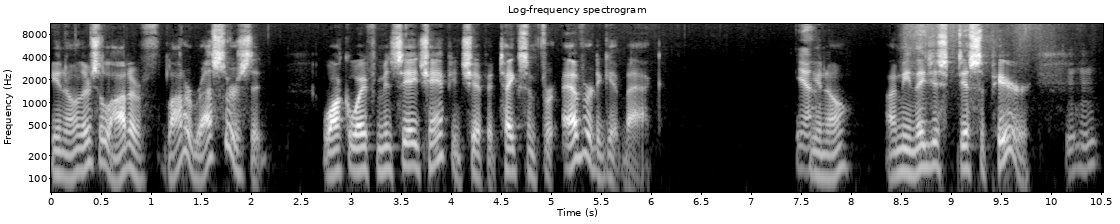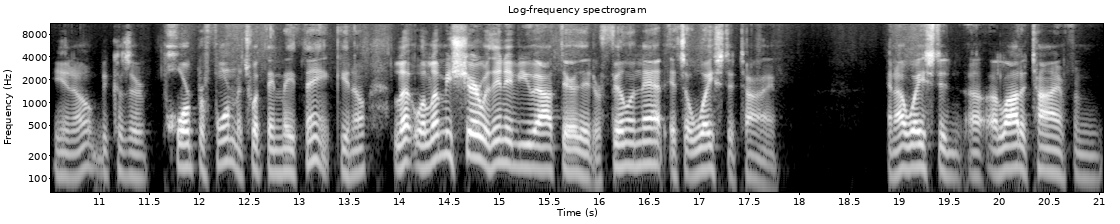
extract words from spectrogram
You know, there's a lot of a lot of wrestlers that walk away from NCAA championship. It takes them forever to get back. Yeah. You know, I mean, they just disappear. Mm-hmm. You know, because of poor performance, what they may think. You know, let, well, let me share with any of you out there that are feeling that it's a waste of time. And I wasted a, a lot of time from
